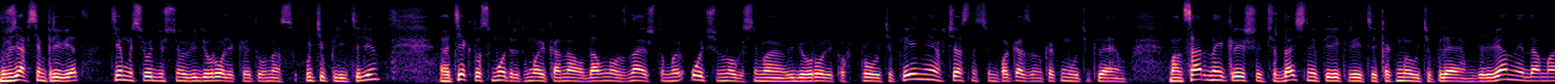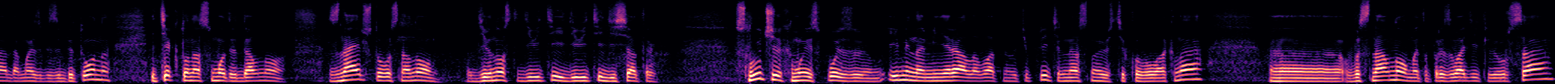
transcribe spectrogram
Друзья, всем привет! Тема сегодняшнего видеоролика это у нас утеплители. А, те, кто смотрит мой канал, давно знают, что мы очень много снимаем видеороликов про утепление. В частности, мы показываем, как мы утепляем мансардные крыши, чердачные перекрытия, как мы утепляем деревянные дома, дома из газобетона. И те, кто нас смотрит давно, знают, что в основном в 99,9 случаях мы используем именно минераловатный утеплитель на основе стекловолокна. Э, в основном это производитель Урса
